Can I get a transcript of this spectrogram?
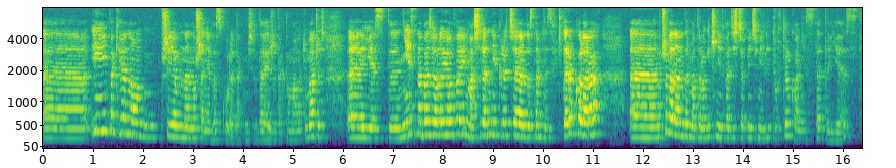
e, i takie no, przyjemne noszenie dla skóry, tak mi się wydaje, że tak to mamy tłumaczyć. E, Jest, nie jest na bazie olejowej, ma średnie krycie, dostępny jest w czterech kolorach. Przebadany dermatologicznie 25 ml, tylko niestety jest.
